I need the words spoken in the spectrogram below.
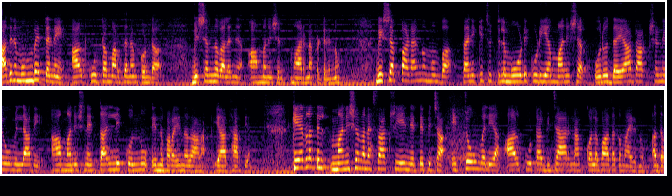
അതിനു മുമ്പേ തന്നെ ആൾക്കൂട്ട മർദ്ദനം കൊണ്ട് വിശന്ന് വലഞ്ഞ് ആ മനുഷ്യൻ മരണപ്പെട്ടിരുന്നു. വിഷപ്പടങ്ങും മുമ്പ് തനിക്ക് ചുറ്റിലും ഓടിക്കൂടിയ മനുഷ്യർ ഒരു ദയാദാക്ഷിണ്യവുമില്ലാതെ ആ മനുഷ്യനെ തല്ലിക്കൊന്നു എന്ന് പറയുന്നതാണ് യാഥാർത്ഥ്യം. കേരളത്തിൽ മനുഷ്യ മനസാക്ഷിയെ ഞെട്ടിപ്പിച്ച ഏറ്റവും വലിയ ആൾക്കൂട്ട വിചാരണ കൊലപാതകമായിരുന്നു അത്.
